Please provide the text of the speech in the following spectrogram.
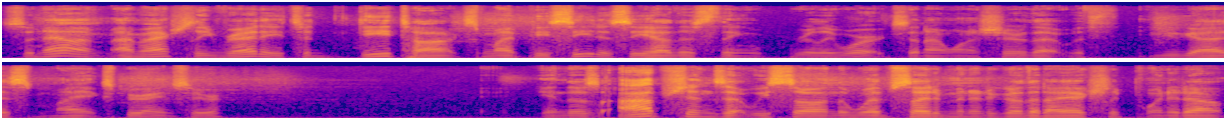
so now I'm, I'm actually ready to detox my PC to see how this thing really works, and I want to share that with you guys, my experience here. In those options that we saw on the website a minute ago that I actually pointed out,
